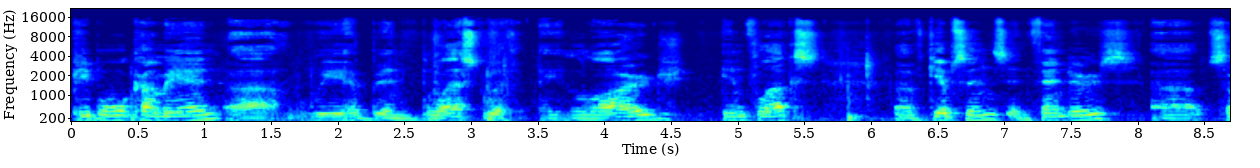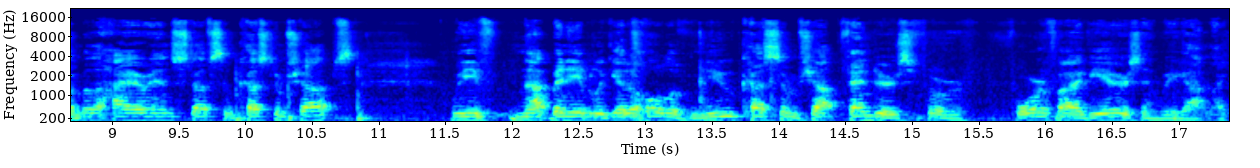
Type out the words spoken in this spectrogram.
people will come in. Uh, we have been blessed with a large influx of Gibsons and Fenders. Uh, some of the higher end stuff, some custom shops. We've not been able to get a hold of new custom shop Fenders for four or five years, and we got like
